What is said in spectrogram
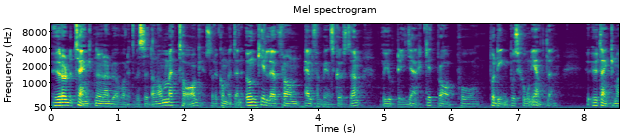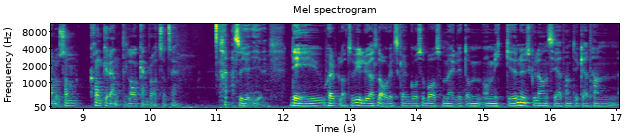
Hur har du tänkt nu när du har varit vid sidan om ett tag? Så det har kommit en ung kille från Elfenbenskusten och gjort det jäkligt bra på, på din position egentligen. Hur, hur tänker man då som konkurrent, lagkamrat så att säga? Alltså, det är ju självklart så vill du att laget ska gå så bra som möjligt. Om, om Micke nu skulle anse att han tycker att han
